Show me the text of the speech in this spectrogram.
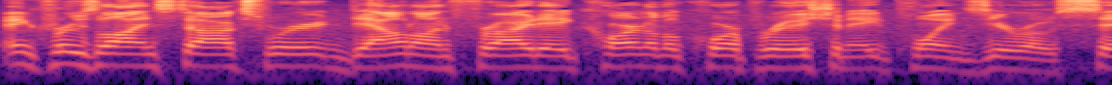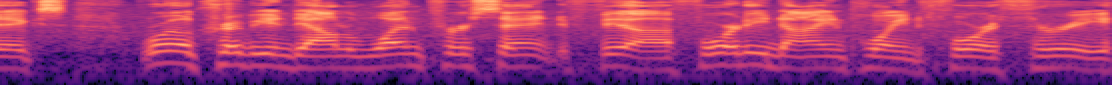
And cruise line stocks were down on Friday. Carnival Corporation 8.06, Royal Caribbean down 1%, 49.43, uh,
